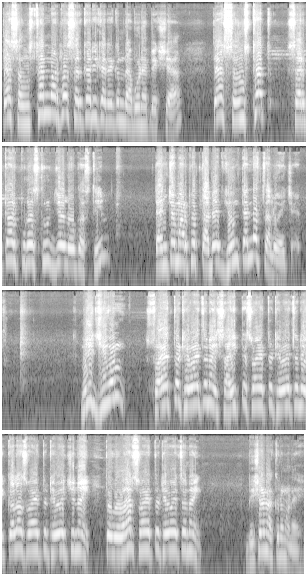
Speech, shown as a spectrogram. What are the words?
त्या संस्थांमार्फत सरकारी कार्यक्रम राबवण्यापेक्षा त्या संस्थात सरकार पुरस्कृत जे लोक असतील त्यांच्यामार्फत ताब्यात घेऊन त्यांनाच चालवायचे आहेत. म्हणजे जीवन स्वायत्त ठेवायचं नाही साहित्य स्वायत्त ठेवायचं नाही कला स्वायत्त ठेवायची नाही तो व्यवहार स्वायत्त ठेवायचा नाही. भीषण आक्रमण आहे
